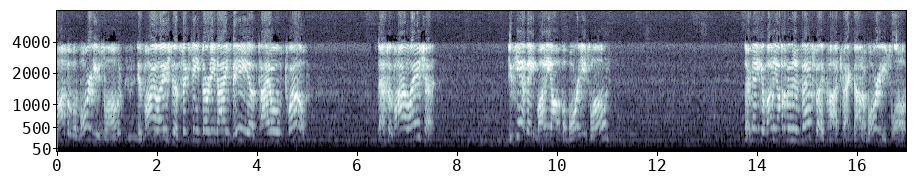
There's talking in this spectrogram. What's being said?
off of a mortgage loan in violation of 1639B of Title 12? That's a violation. You can't make money off a mortgage loan. They're making money off of an investment contract, not a mortgage loan.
